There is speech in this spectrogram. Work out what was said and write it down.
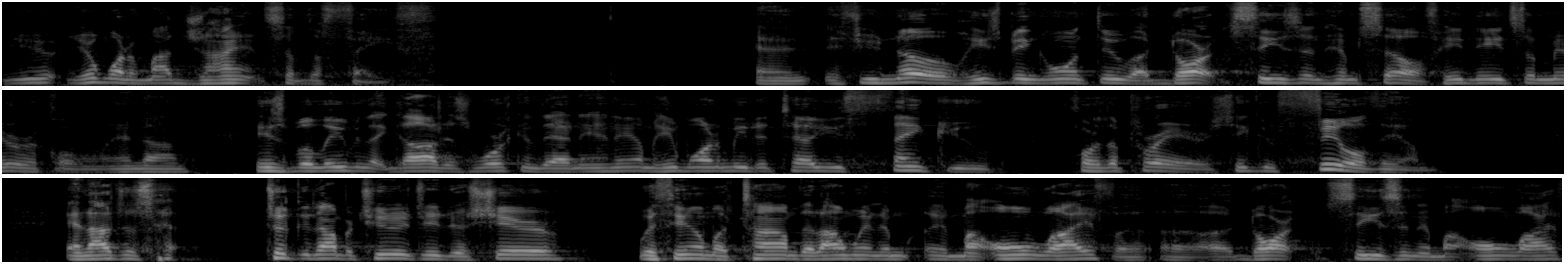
you're, you're one of my giants of the faith. And if you know, he's been going through a dark season himself. He needs a miracle. And um, he's believing that God is working that in him. He wanted me to tell you thank you for the prayers. He can feel them. And I just took an opportunity to share with him a time that I went in, in my own life, a, a, dark season in my own life.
